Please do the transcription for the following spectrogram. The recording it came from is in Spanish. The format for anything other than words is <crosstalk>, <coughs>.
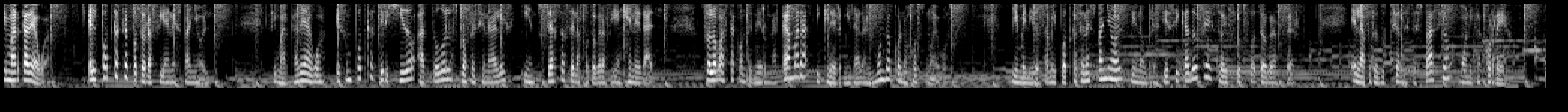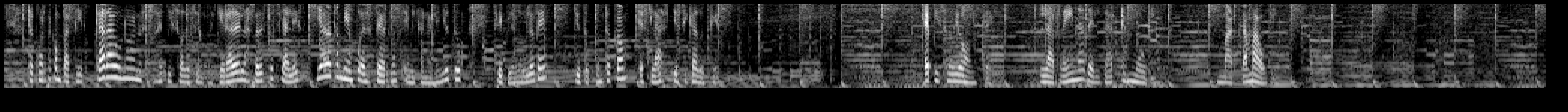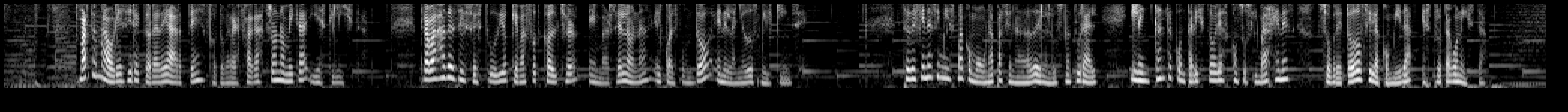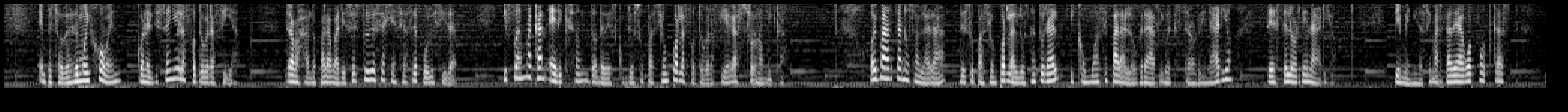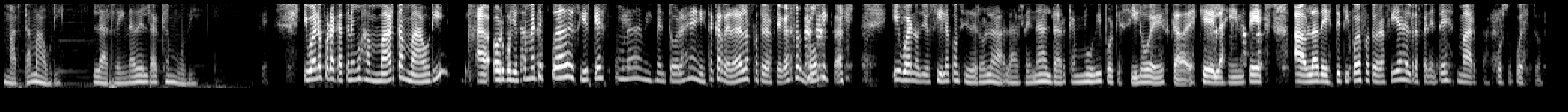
Sin Marca de Agua, el podcast de fotografía en español. Sin Marca de Agua es un podcast dirigido a todos los profesionales y entusiastas de la fotografía en general. Solo basta con tener una cámara y querer mirar al mundo con ojos nuevos. Bienvenidos a mi podcast en español. Mi nombre es Jessica Duque y soy food photographer. En la producción de este espacio, Mónica Correa. Recuerda compartir cada uno de nuestros episodios en cualquiera de las redes sociales y ahora también puedes vernos en mi canal en YouTube www.youtube.com slash Jessica Duque. Episodio 11. La reina del Dark and Moody. Marta Mauri. Marta Mauri es directora de arte, fotógrafa gastronómica y estilista. Trabaja desde su estudio Kema Food Culture en Barcelona, el cual fundó en el año 2015. Se define a sí misma como una apasionada de la luz natural y le encanta contar historias con sus imágenes, sobre todo si la comida es protagonista. Empezó desde muy joven con el diseño y la fotografía, trabajando para varios estudios y agencias de publicidad, y fue en McCann Erickson donde descubrió su pasión por la fotografía gastronómica. Hoy Marta nos hablará de su pasión por la luz natural y cómo hace para lograr lo extraordinario desde lo ordinario. Bienvenidas y Marca de Agua Podcast, Marta Mauri, la reina del Dark and Moody. Y bueno, por acá tenemos a Marta Mauri. Ah, orgullosamente puedo decir que es una de mis mentoras en esta carrera de la fotografía gastronómica. Y bueno, yo sí la considero la, la, reina del Dark and Moody porque sí lo es. Cada vez que la gente habla de este tipo de fotografías, el referente es Marta, por supuesto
